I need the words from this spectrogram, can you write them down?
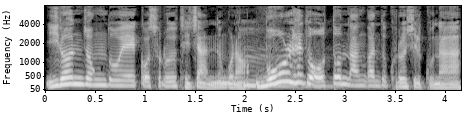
이런 정도의 것으로도 되지 않는구나. 뭘 해도 어떤 난관도 그러실구나.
